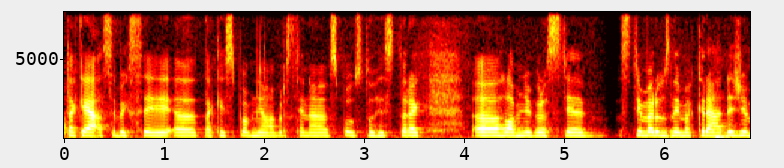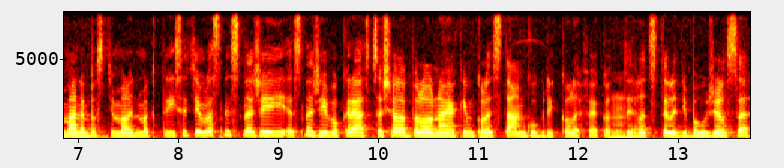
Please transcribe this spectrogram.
tak já asi bych si uh, taky vzpomněla prostě na spoustu historek, uh, hlavně prostě s těma různýma krádežema nebo s těma lidma, kteří se tě vlastně snaží, snaží okrást, což ale bylo na jakýmkoliv stánku kdykoliv. Jako hmm. tyhle ty lidi bohužel se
